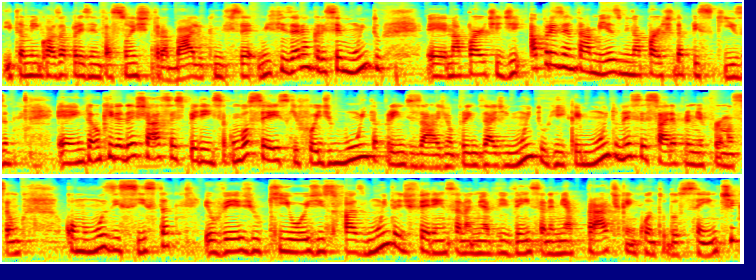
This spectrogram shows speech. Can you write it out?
e também com as apresentações de trabalho que me, fizer, me fizeram crescer muito é, na parte de apresentar mesmo e na parte da pesquisa. É, então eu queria deixar essa experiência com vocês, que foi de muita aprendizagem, uma aprendizagem muito rica e muito necessária para minha formação como musicista. Eu vejo que hoje isso faz muita diferença na minha vivência, na minha prática enquanto docente.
